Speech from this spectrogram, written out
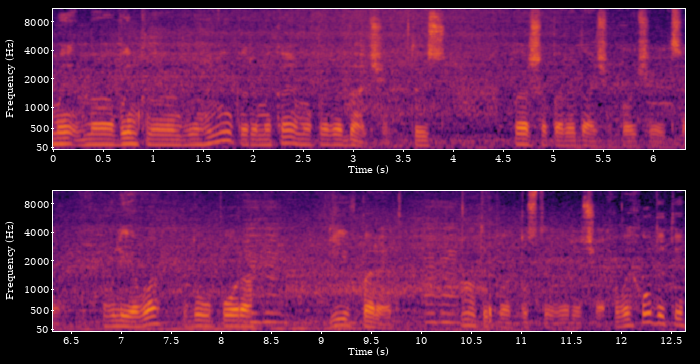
ми на вимкненому двигуні перемикаємо передачі. Тобто перша передача виходить вліво до упора Мгм. і вперед. Мгм. Ну, типу, відпустили речах. Виходите,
